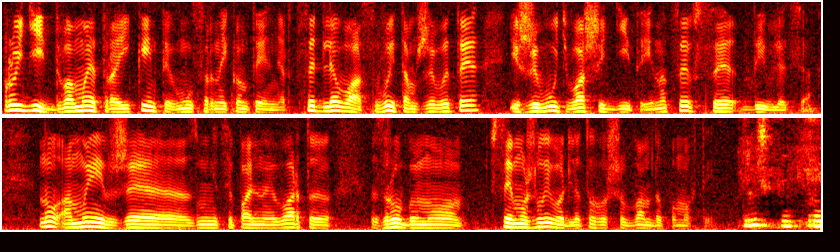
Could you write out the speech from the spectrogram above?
пройдіть 2 метри і киньте в мусорний контейнер. Це для вас. Ви там живете і живуть ваші діти. І на це все дивляться. Ну, а ми вже з муніципальною вартою зробимо все можливе для того, щоб вам допомогти. Трошки про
